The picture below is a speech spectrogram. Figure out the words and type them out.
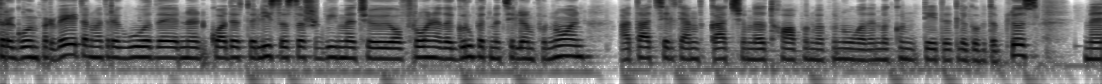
tregojnë për veten me tregu edhe në kuadër të listës të shërbimeve që i ofrojnë edhe grupet me cilat punojnë ata të cilët janë të gatshëm edhe të hapun me punu edhe me komunitetet LGBT+, me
